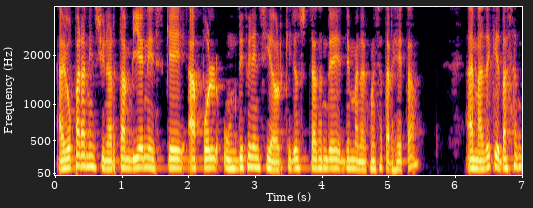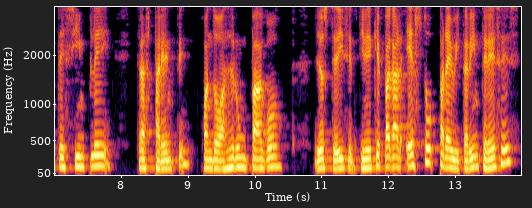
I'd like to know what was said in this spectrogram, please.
Algo para mencionar también es que Apple, un diferenciador que ellos tratan de, de mandar con esa tarjeta, además de que es bastante simple, transparente, cuando vas a hacer un pago, ellos te dicen, tiene que pagar esto para evitar intereses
